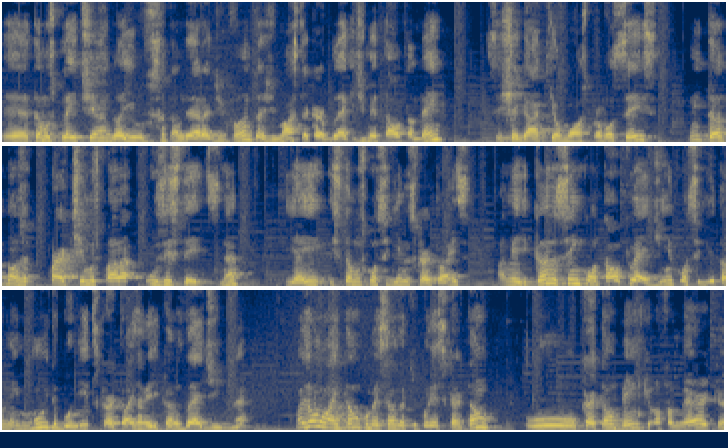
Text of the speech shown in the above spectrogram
É, estamos pleiteando aí o Santander Advantage, Mastercard Black de metal também. Se chegar aqui eu mostro para vocês. No entanto, nós partimos para os States, né? E aí estamos conseguindo os cartões americanos, sem contar o que o Edinho conseguiu também, muito bonitos cartões americanos do Edinho, né? Mas vamos lá então, começando aqui por esse cartão, o cartão Bank of America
